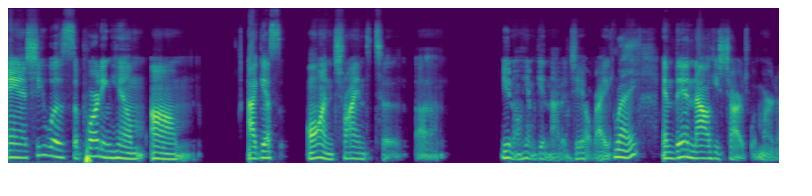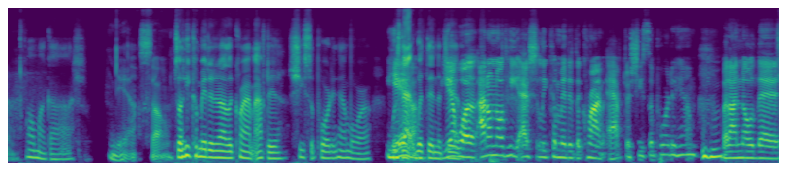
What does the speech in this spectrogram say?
And she was supporting him um I guess on trying to uh you know him getting out of jail, right? Right. And then now he's charged with murder. Oh my gosh. Yeah. So So he committed another crime after she supported him, or was yeah. that within the yeah, well, I don't know if he actually committed the crime after she supported him, Mhm. but I know that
